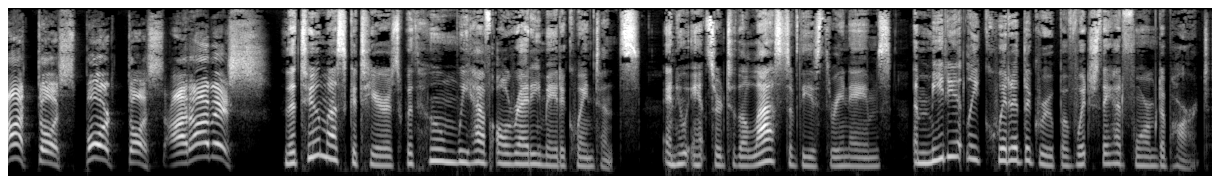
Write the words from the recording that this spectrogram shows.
Athos, Porthos, Aramis! The two musketeers with whom we have already made acquaintance, and who answered to the last of these three names, immediately quitted the group of which they had formed a part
